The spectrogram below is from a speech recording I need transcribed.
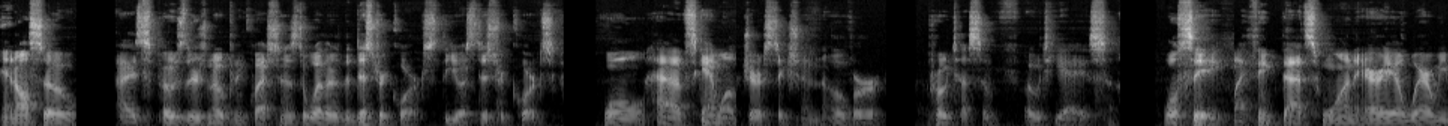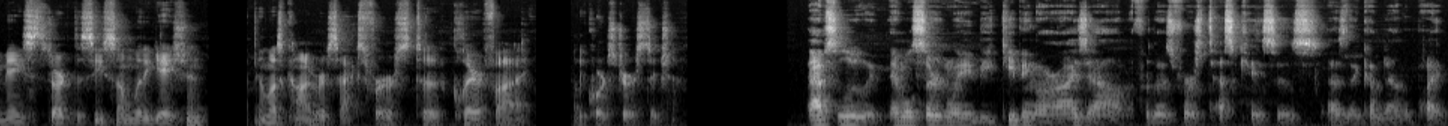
And also, I suppose there's an open question as to whether the district courts, the U.S. district courts, will have ScanWell jurisdiction over protests of OTAs. We'll see. I think that's one area where we may start to see some litigation unless Congress acts first to clarify the court's jurisdiction. Absolutely. And we'll certainly be keeping our eyes out for those first test cases as they come down the pipe.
